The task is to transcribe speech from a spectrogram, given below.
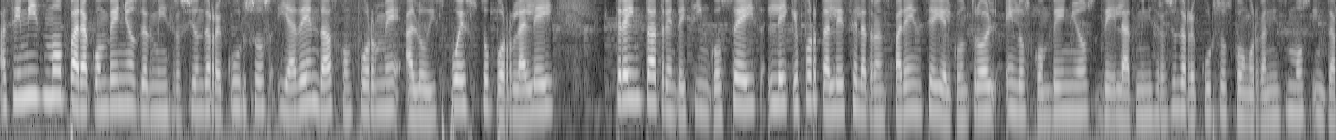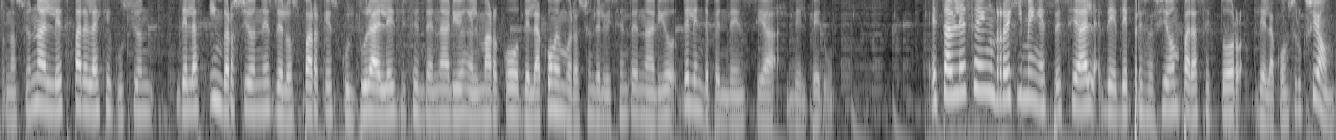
Asimismo, para convenios de administración de recursos y adendas conforme a lo dispuesto por la ley 30-35-6, ley que fortalece la transparencia y el control en los convenios de la administración de recursos con organismos internacionales para la ejecución de las inversiones de los parques culturales bicentenario en el marco de la conmemoración del bicentenario de la independencia del Perú. Establecen régimen especial de depreciación para sector de la construcción.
